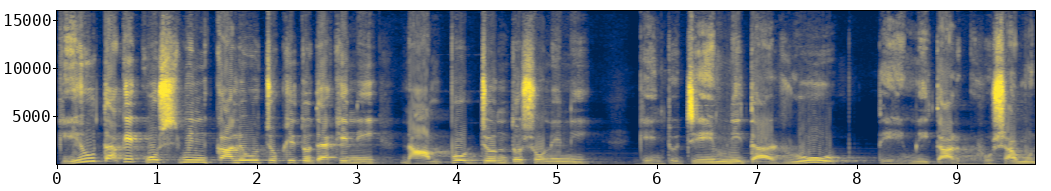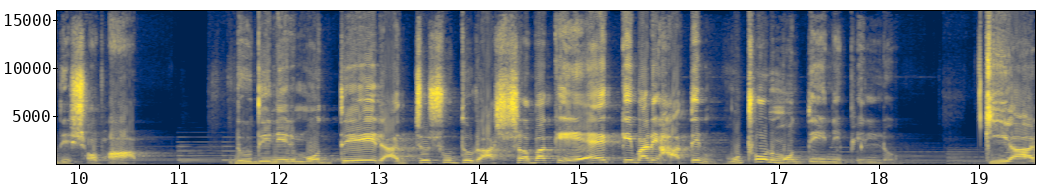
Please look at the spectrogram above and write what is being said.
কেউ তাকে কোশ্মিন কালেও চোখে তো দেখেনি, নাম পর্যন্ত শোনেনি। কিন্তু যেমনি তার রূপ, তেমনি তার খোসামুদে স্বভাব। দুদিনের মধ্যে রাজ্য শুদ্ধ রাজসভাকে একেবারে হাতের মুঠোর মধ্যে এনে ফেলল। কি আর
